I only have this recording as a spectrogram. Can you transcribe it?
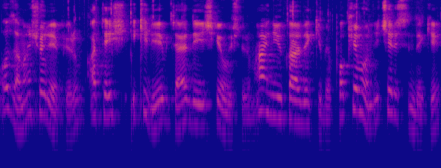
O zaman şöyle yapıyorum. Ateş 2 diye bir tane değişken oluşturuyorum. Aynı yukarıdaki gibi. Pokemon'un içerisindeki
